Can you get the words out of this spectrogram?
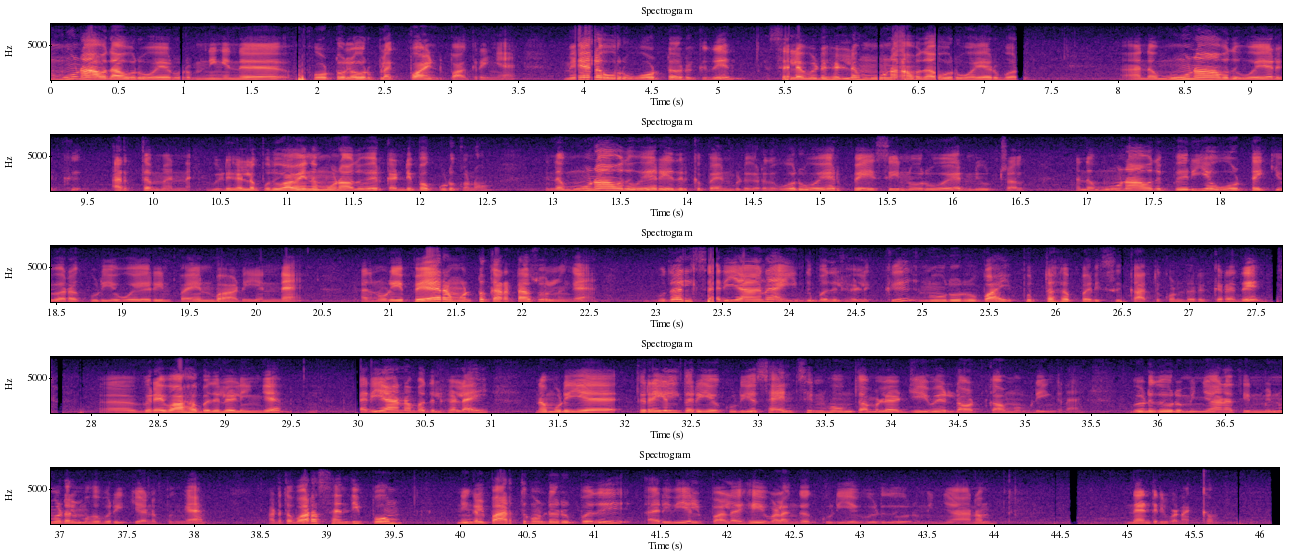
மூணாவதாக ஒரு ஒயர் வரும். நீங்கள் இந்த ஃபோட்டோவில் ஒரு ப்ளக் பாயிண்ட் பார்க்குறீங்க. மேலே ஒரு ஓட்டம் இருக்குது. சில வீடுகளில் மூணாவதாக ஒரு ஒயர் வரும். அந்த மூணாவது ஒயருக்கு அர்த்தம் என்ன? வீடுகளில் பொதுவாகவே இந்த மூணாவது ஒயர் கண்டிப்பாக கொடுக்கணும். இந்த மூணாவது ஒயர் எதற்கு பயன்படுகிறது? ஒரு ஒயர் பேசி இன்னொரு ஒயர் நியூட்ரல். அந்த மூணாவது பெரிய ஓட்டைக்கு வரக்கூடிய ஒயரின் பயன்பாடு என்ன? அதனுடைய பேரை மட்டும் கரெக்டாக சொல்லுங்கள் முதல் சரியான ஐந்து பதில்களுக்கு நூறு ரூபாய் புத்தக பரிசு காத்து கொண்டிருக்கிறது விரைவாக பதிலளிங்க. சரியான பதில்களை நம்முடைய திரையில் தெரியக்கூடிய science in home Tamil Gmail dot com அப்படிங்கிற வீடுதோறும் விஞ்ஞானத்தின் மின்வடல் முகவரிக்கு அனுப்புங்க. அடுத்த வாரம் சந்திப்போம். நீங்கள் பார்த்து கொண்டிருப்பது அறிவியல் பலகை வழங்கக்கூடிய வீடுதோறும் விஞ்ஞானம். நன்றி வணக்கம்.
